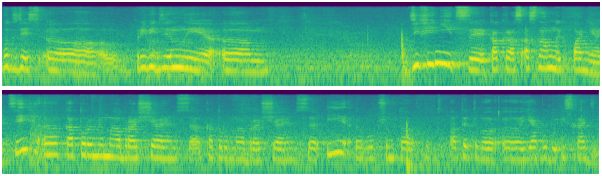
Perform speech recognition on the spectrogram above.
Вот здесь э, приведены э, дефиниции как раз основных понятий, э, которыми мы обращаемся, к которым мы обращаемся, и, э, в общем-то, вот от этого э, я буду исходить.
